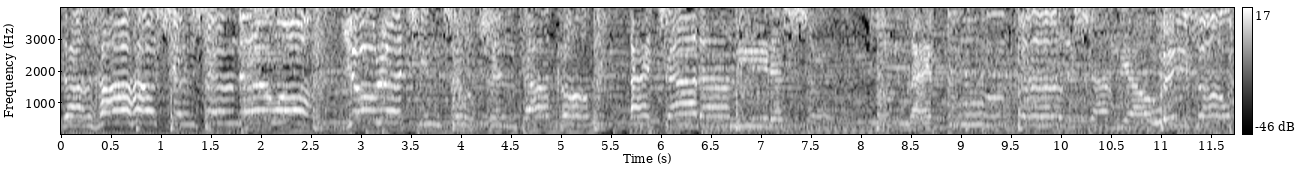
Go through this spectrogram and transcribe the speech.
当好好先生的我，有热情就全掏空，爱夹到你的手，从来不曾想要回首。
